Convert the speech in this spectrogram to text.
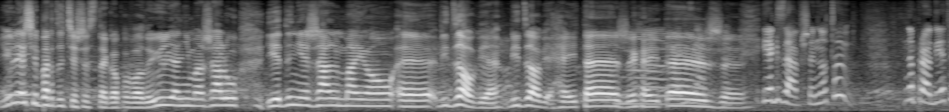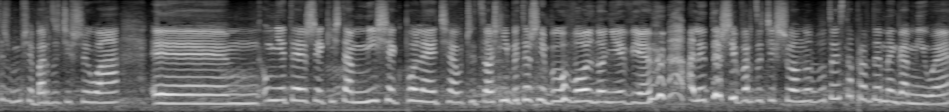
Julia się bardzo cieszy z tego powodu. Julia nie ma żalu, jedynie żal mają e, widzowie. Widzowie, hejterzy, hejterzy. Jak zawsze. No to naprawdę, ja też bym się bardzo cieszyła. Ym, u mnie też jakiś tam misiek poleciał czy coś. Niby też nie było wolno, nie wiem, ale też się bardzo cieszyłam, no bo to jest naprawdę mega miłe.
